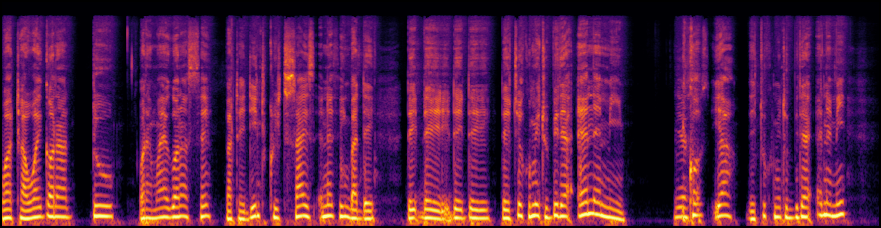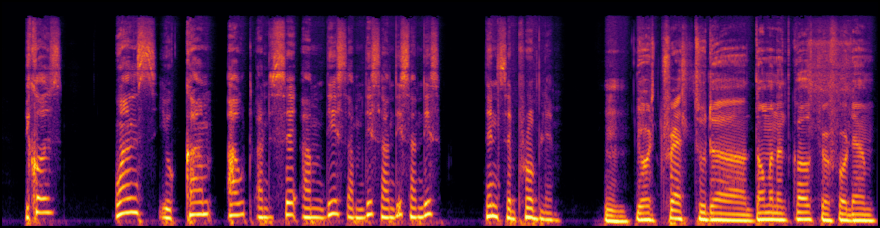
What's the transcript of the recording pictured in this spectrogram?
What are I gonna do? What am I gonna say? But I didn't criticize anything. But they they they they they, they took me to be their enemy. Yes. Because yeah, they took me to be their enemy because once you come out and say I'm this, I'm this, and this, and this, then it's a problem. Mm-hmm. You're a threat to the dominant culture for them.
